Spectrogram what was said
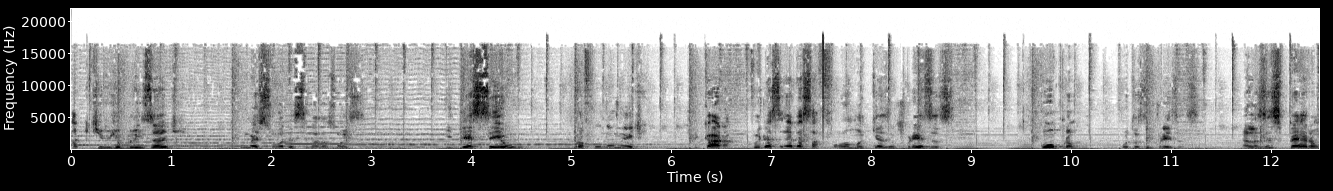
A Activision Blizzard começou a descer nas ações. E desceu profundamente. E cara, foi dessa, é dessa forma que as empresas compram outras empresas. Elas esperam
